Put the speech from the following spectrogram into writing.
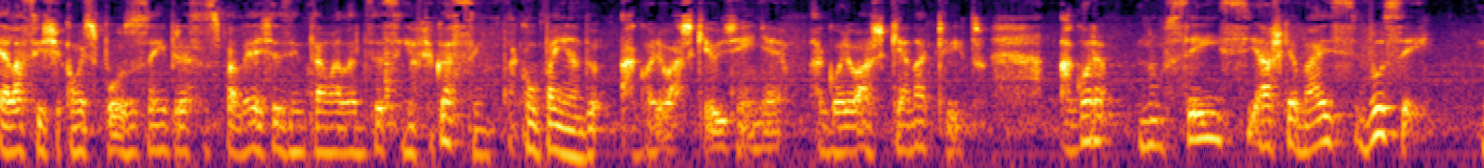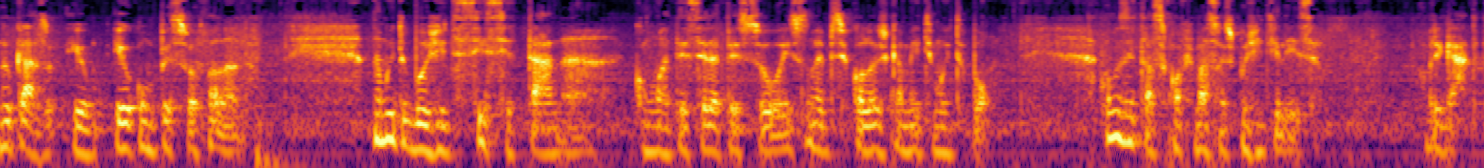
ela assiste com o esposo sempre essas palestras, então ela diz assim, eu fico assim, acompanhando. Agora eu acho que é Eugênia, agora eu acho que é Anaclito. Agora, não sei se acho que é mais você. No caso, eu, eu como pessoa falando. Não é muito bom a gente se citar na, com uma terceira pessoa, isso não é psicologicamente muito bom. Vamos então as confirmações, por gentileza. Obrigado.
